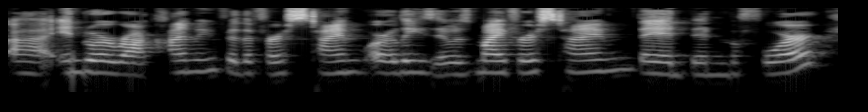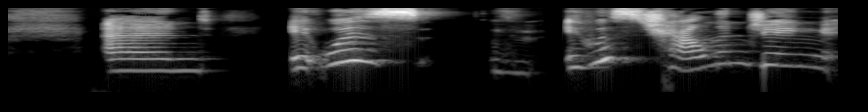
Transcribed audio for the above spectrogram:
uh, indoor rock climbing for the first time, or at least it was my first time. They had been before. And it was it was challenging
